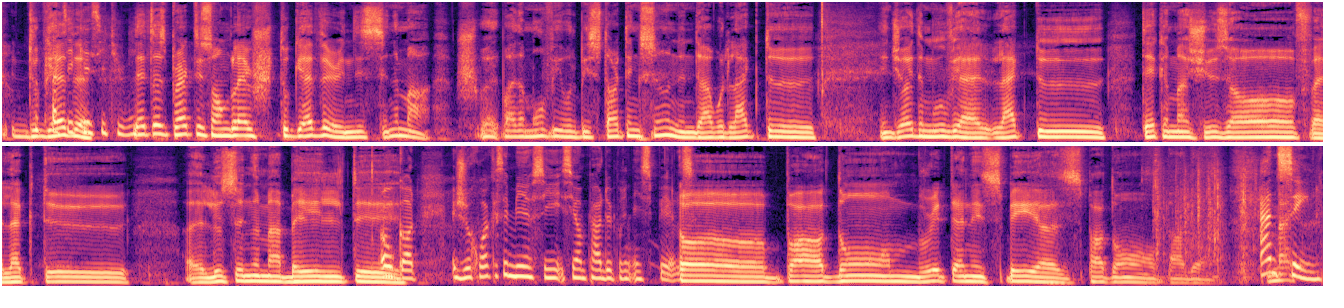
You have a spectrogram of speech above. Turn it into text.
together. si tu veux. Let us practice English together in this cinema. Well, the movie will be starting soon, and I would like to enjoy the movie. I like to take my shoes off. I like to uh, loosen my belt. uh, Oh God, je crois que c'est mieux si, si on parle de Britney Spears. Oh, pardon, Britney Spears. Pardon, pardon. and Ima- scene.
